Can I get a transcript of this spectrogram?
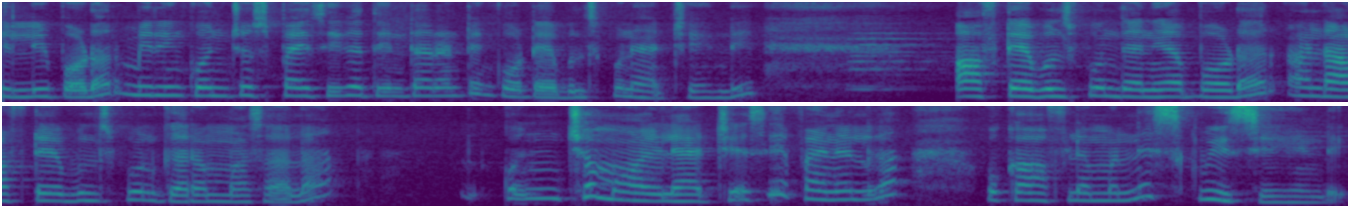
chilli powder. మీరు ఇంకొంచెం స్పైసీగా తింటారంటే ఇంకో టేబుల్ స్పూన్ యాడ్ చేయండి. హాఫ్ టేబుల్ స్పూన్ ధనియా powder and half tablespoon garam masala. కొంచెం ఆయిల్ యాడ్ చేసి ఫైనల్గా ఒక హాఫ్ లెమన్ని స్క్వీజ్ చేయండి.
